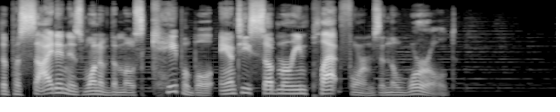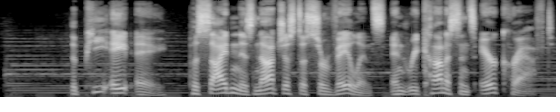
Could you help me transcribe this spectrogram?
the Poseidon is one of the most capable anti-submarine platforms in the world. The P-8A, Poseidon is not just a surveillance and reconnaissance aircraft.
